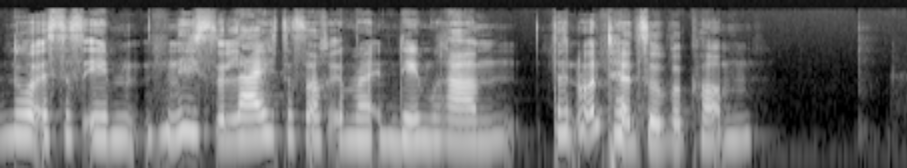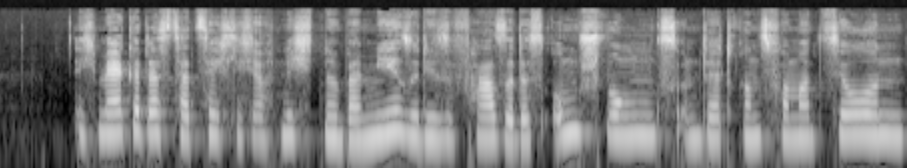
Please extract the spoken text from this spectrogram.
nur ist es eben nicht so leicht, das auch immer in dem Rahmen dann unterzubekommen. Ich merke das tatsächlich auch nicht nur bei mir, so diese Phase des Umschwungs und der Transformation,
